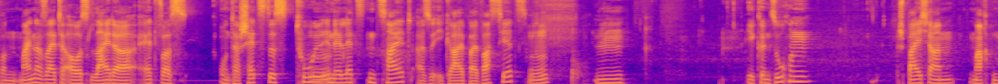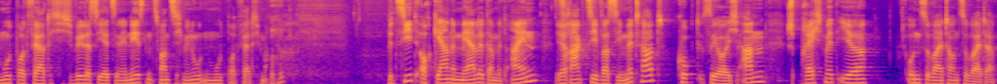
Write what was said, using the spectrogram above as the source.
von meiner Seite aus leider etwas unterschätztes Tool in der letzten Zeit, also egal bei was jetzt. Mm. Ihr könnt suchen, speichern, macht ein Moodboard fertig. Ich will, dass ihr jetzt in den nächsten 20 Minuten ein Moodboard fertig macht. Bezieht auch gerne Merle damit ein, Ja. fragt sie, was sie mit hat, guckt sie euch an, sprecht mit ihr und so weiter und so weiter.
